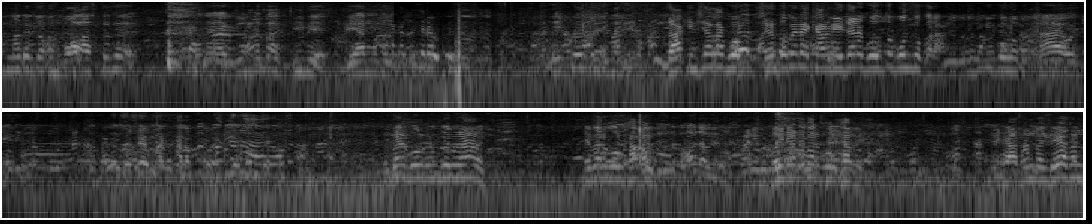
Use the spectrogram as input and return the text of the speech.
আপনাদের যখন বল আসতেছে মানে একজন দিবে যাক ইনশাআল্লাহ গোল সেদ্ধ করে কারণ এটার গোল তো বন্ধ করা কি এবার গোল বন্ধ করা এবার গোল খাবে ওইটা এবার গোল খাবে হাসান ভাই হাসান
